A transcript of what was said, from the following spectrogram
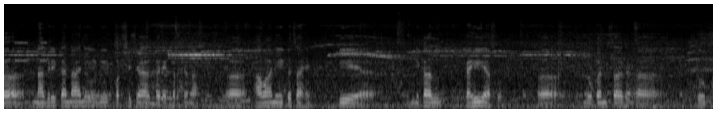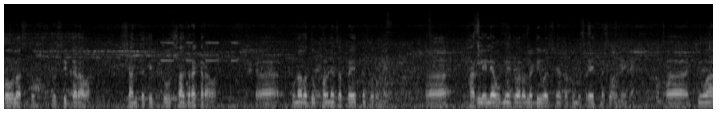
अ, नागरिकांना आणि विविध पक्षाच्या कार्यकर्त्यांना अ, आव्हान एकच आहे की अ, निकाल काहीही असो अ, लोकांचा अ, तो कौल असतो तो स्वीकारावा. शांततेत तो साजरा करावा. कुणाला दुखावण्याचा प्रयत्न करू नये. हरलेल्या उमेदवाराला डिवचण्याचा कोणी प्रयत्न करू नये. किंवा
